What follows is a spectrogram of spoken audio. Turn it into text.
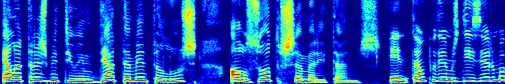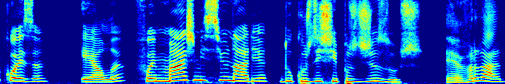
Ela transmitiu imediatamente a luz aos outros samaritanos. Então podemos dizer uma coisa: ela foi mais missionária do que os discípulos de Jesus. É verdade,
